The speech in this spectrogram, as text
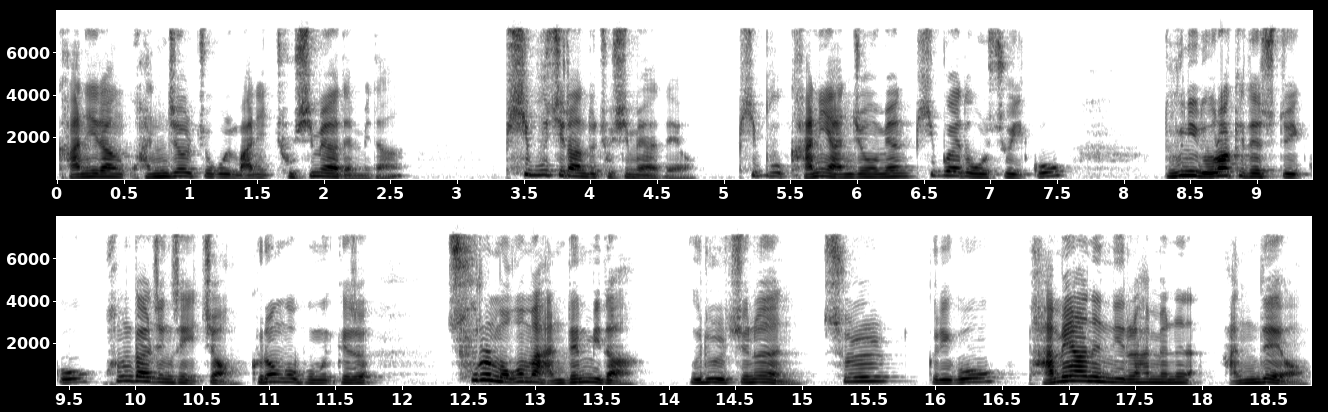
간이랑 관절 쪽을 많이 조심해야 됩니다. 피부 질환도 조심해야 돼요. 피부 간이 안 좋으면 피부에도 올 수 있고 눈이 노랗게 될 수도 있고 황달 증세 있죠. 그런 거 보면 그래서 술을 먹으면 안 됩니다. 의료일주는 술 그리고 밤에 하는 일을 하면은 안 돼요.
